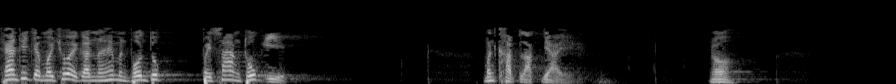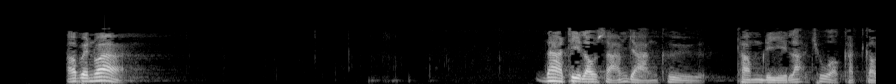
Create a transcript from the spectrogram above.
แทนที่จะมาช่วยกันให้มันพ้นทุกข์ไปสร้างทุกข์อีก มันขัดหลักใหญ่เนาะเอาเป็นว่า หน้าที่เราสามอย่างคือทำดีละชั่วขัดเกลา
